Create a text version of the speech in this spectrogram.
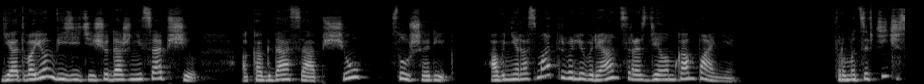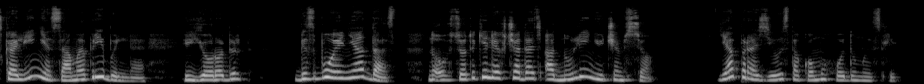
Я о твоем визите еще даже не сообщил, а когда сообщу... Слушай, Рик, а вы не рассматривали вариант с разделом компании? Фармацевтическая линия самая прибыльная. Ее Роберт без боя не отдаст, но все-таки легче отдать одну линию, чем все. Я поразилась такому ходу мыслей.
